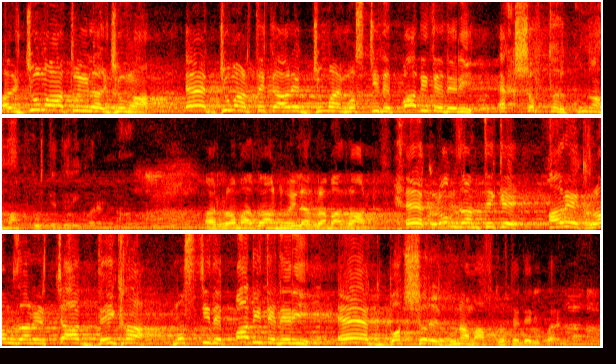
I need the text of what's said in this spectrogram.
আল জুমা তুইল আল জুমা। এক জুমার থেকে আরেক জুমায় মসজিদে পা দিতে দেরি, এক সপ্তাহের গুণা মাফ করতে দেরি করেন না। আর রমাদান হইল রমাদান। এক রমজান থেকে আরেক রমজানের চাঁদ দেখা, মসজিদে পা দিতে দেরি, এক বৎসরের গুণা মাফ করতে দেরি করেন না।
